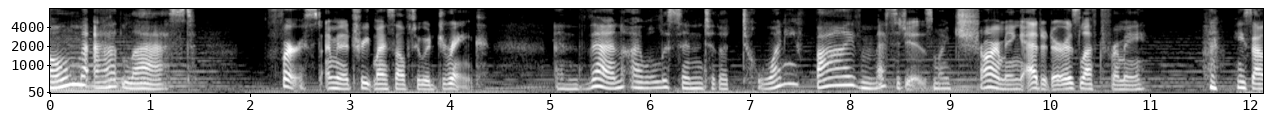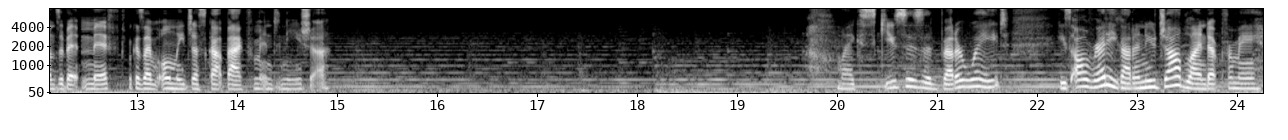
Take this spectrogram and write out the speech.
Home at last. First, I'm gonna treat myself to a drink. And then I will listen to the 25 messages my charming editor has left for me. he sounds a bit miffed because I've only just got back from Indonesia. My excuses had better wait. He's already got a new job lined up for me.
